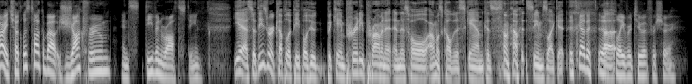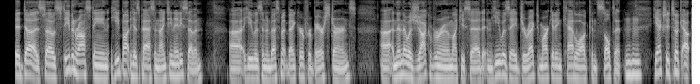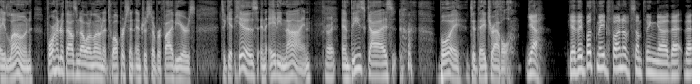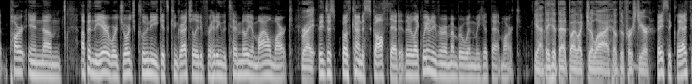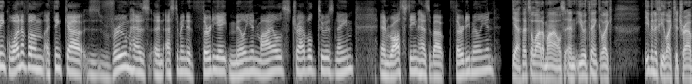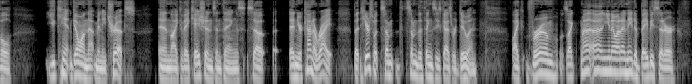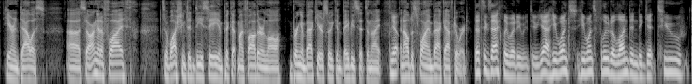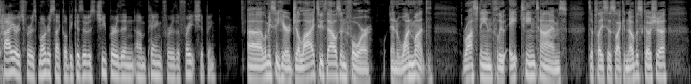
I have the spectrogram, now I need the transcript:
All right, Chuck, let's talk about Jacques Vroom and Stephen Rothstein. Yeah, so these were a couple of people who became pretty prominent in this whole, I almost called it a scam because somehow it seems like it. It's got a, a Uh, flavor to it for sure. It does. So Stephen Rothstein, he bought his pass in 1987. Uh, he was an investment banker for Bear Stearns. Uh, and then there was Jacques Vroom, like you said, and he was a direct marketing catalog consultant. He actually took out a loan, $400,000 loan at 12% interest over five years to get his in 89. Right. And these guys, boy, did they travel. Yeah. Yeah, they both made fun of something uh, that that part in um, Up in the Air where George Clooney gets congratulated for hitting the 10 million mile mark. Right. They just both kind of scoffed at it. They're like, we don't even remember when we hit that mark. Yeah, they hit that by like July of the first year. Basically, I think one of them, I think uh, Vroom has an estimated 38 million miles traveled to his name, and Rothstein has about 30 million. Yeah, that's a lot of miles. And you would think, like, even if you like to travel, you can't go on that many trips and like vacations and things. So, uh, and you're kind of right. But here's what some some of the things these guys were doing like Vroom was like, uh, you know what, I need a babysitter here in Dallas, uh, so I'm going to fly to Washington D.C. and pick up my father-in-law, bring him back here so he can babysit tonight, Yep. and I'll just fly him back afterward. That's exactly what he would do. Yeah, he once he once flew to London to get two tires for his motorcycle because it was cheaper than um, paying for the freight shipping. Uh, let me see here, July 2004, in one month, Rothstein flew 18 times to places like Nova Scotia,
